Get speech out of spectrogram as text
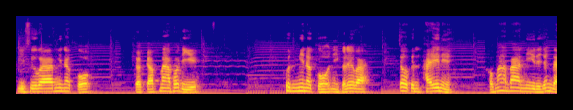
ที่ชื่อว่ามินาโกะก็กลับมาพอดี คุณมินาโกะนี่ก็เลยว่า เจ้าเป็นไผนี่ เขามาบ้านนี้ได้จังได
